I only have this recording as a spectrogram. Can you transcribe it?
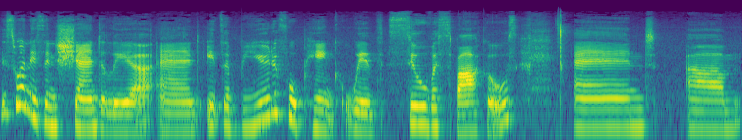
This one is in Chandelier and it's a beautiful pink with silver sparkles and um,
